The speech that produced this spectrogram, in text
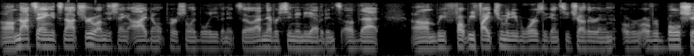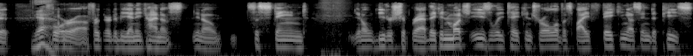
uh, I'm not saying it's not true. I'm just saying I don't personally believe in it. So I've never seen any evidence of that. Um, we fought, we fight too many wars against each other and over over bullshit Yeah. for uh, for there to be any kind of you know sustained you know leadership grab. They can much easily take control of us by faking us into peace.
